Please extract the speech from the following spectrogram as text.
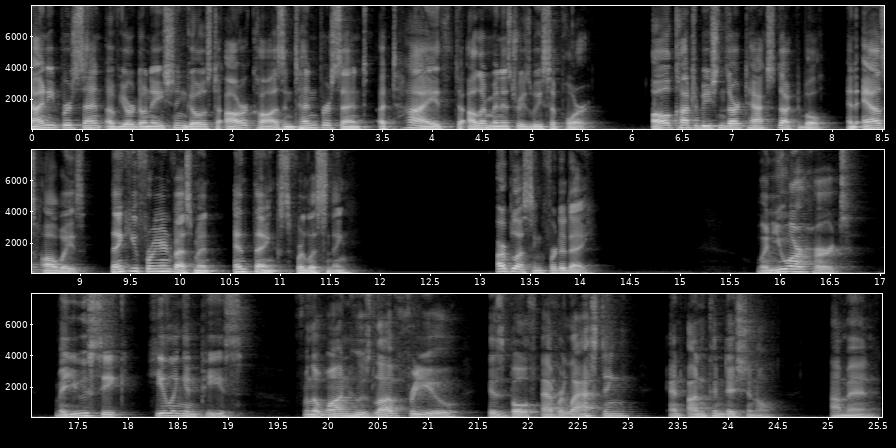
90% of your donation goes to our cause and 10% a tithe to other ministries we support. All contributions are tax deductible, and as always, thank you for your investment and thanks for listening. Our blessing for today. When you are hurt, may you seek healing and peace from the one whose love for you is both everlasting and unconditional. Amen.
